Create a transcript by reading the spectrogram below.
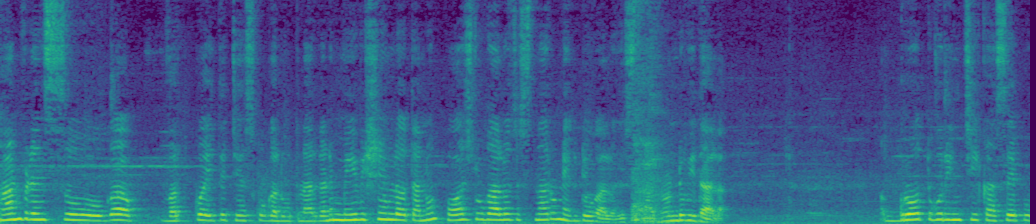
కాన్ఫిడెన్స్గా వర్క్ అయితే చేసుకోగలుగుతున్నారు. కానీ మీ విషయంలో తను పాజిటివ్గా ఆలోచిస్తున్నారు నెగిటివ్గా ఆలోచిస్తున్నారు రెండు విధాల? గ్రోత్ గురించి కాసేపు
